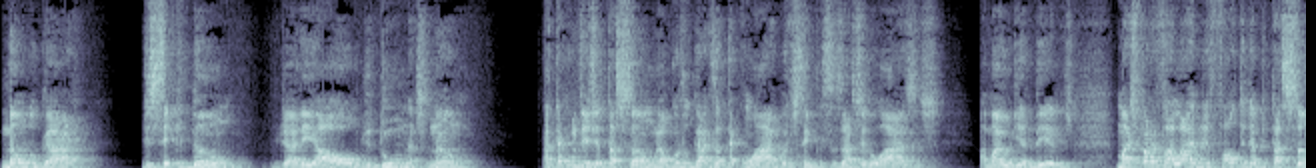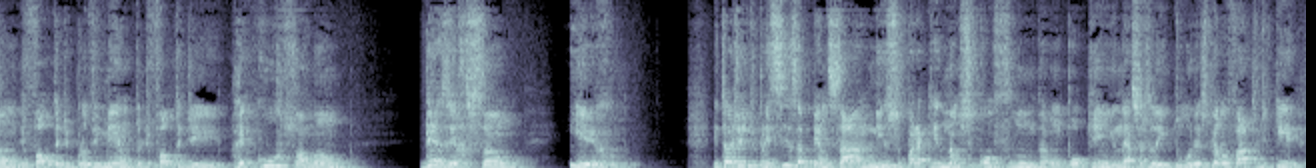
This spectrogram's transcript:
não lugar de sequidão de areal, de dunas, não. Até com vegetação, em alguns lugares até com águas, sem precisar ser oásis, a maioria deles. Mas para falar de falta de habitação, de falta de provimento, de falta de recurso à mão, deserção e erro. Então a gente precisa pensar nisso para que não se confunda um pouquinho nessas leituras, pelo fato de que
